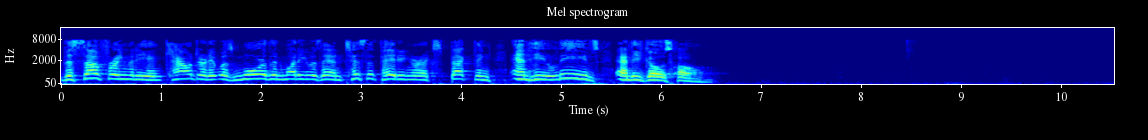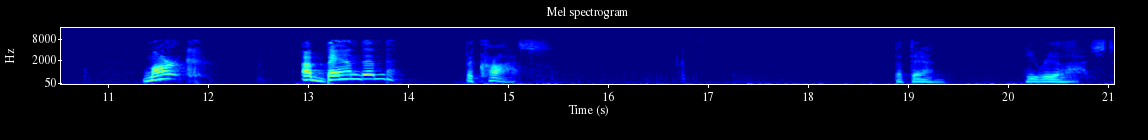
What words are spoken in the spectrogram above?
The suffering that he encountered, it was more than what he was anticipating or expecting, and he leaves and he goes home. Mark abandoned the cross. But then he realized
